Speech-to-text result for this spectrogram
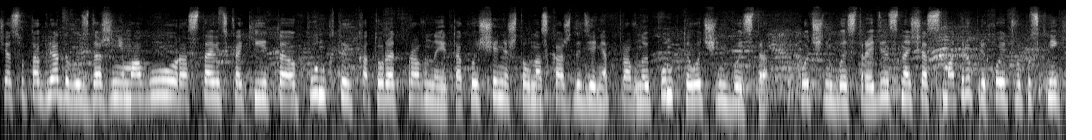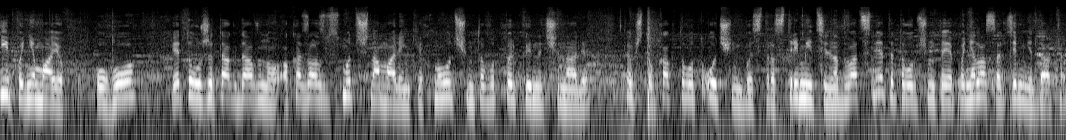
Сейчас вот оглядываюсь, даже не могу расставить какие-то пункты, которые отправные. Такое ощущение, что у нас каждый день отправной пункт и очень быстро, очень быстро. Единственное, сейчас смотрю, приходят выпускники и понимаю, ого, это уже так давно. Оказалось, смотришь на маленьких, ну, в общем-то, вот только и начинали. Так что как-то вот очень быстро, стремительно. 20 лет, это, в общем-то, я поняла, совсем не дата.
